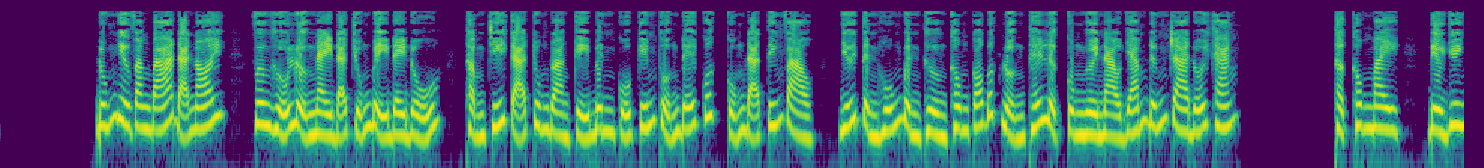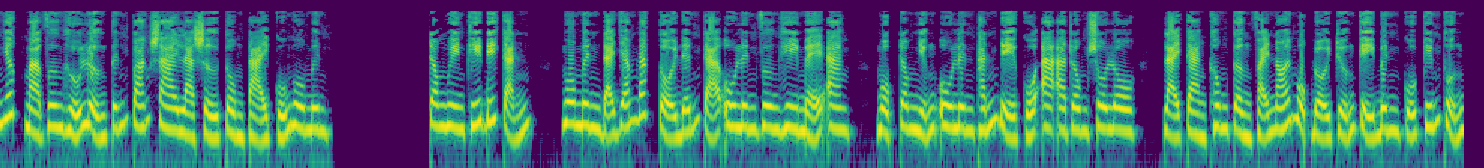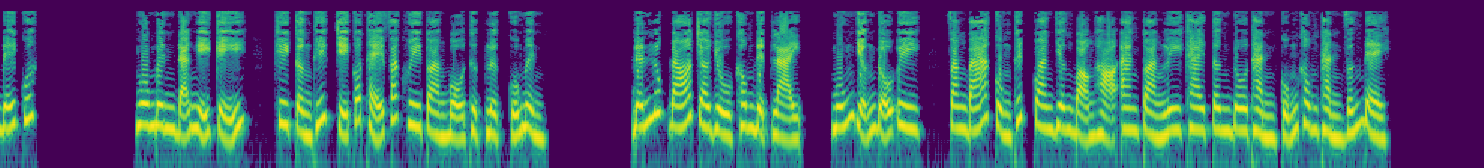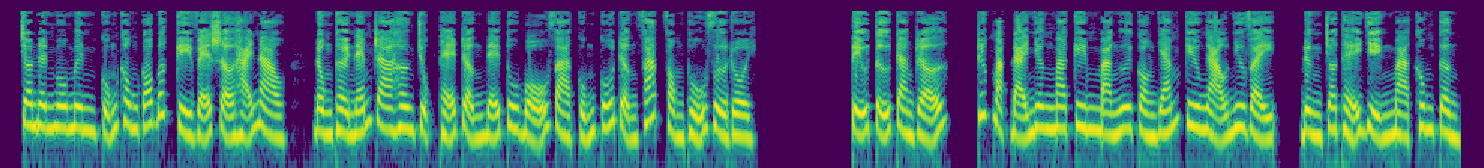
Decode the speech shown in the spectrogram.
Đúng như văn bá đã nói, vương hữu lượng này đã chuẩn bị đầy đủ, thậm chí cả trung đoàn kỵ binh của kiếm thuẫn đế quốc cũng đã tiến vào, dưới tình huống bình thường không có bất luận thế lực cùng người nào dám đứng ra đối kháng. Thật không may, điều duy nhất mà vương hữu lượng tính toán sai là sự tồn tại của ngô minh. Trong nguyên khí bí cảnh, ngô minh đã dám đắc tội đến cả u linh vương hy mễ an, một trong những u linh thánh địa của a aron solo lại càng không cần phải nói một đội trưởng kỵ binh của kiếm thuẫn đế quốc. Ngô minh đã nghĩ kỹ, khi cần thiết chỉ có thể phát huy toàn bộ thực lực của mình. Đến lúc đó cho dù không địch lại, muốn dẫn đổ uy, văn bá cùng thích quan dân bọn họ an toàn ly khai tân đô thành cũng không thành vấn đề. Cho nên ngô minh cũng không có bất kỳ vẻ sợ hãi nào, đồng thời ném ra hơn chục thẻ trận để tu bổ và củng cố trận pháp phòng thủ vừa rồi. Tiểu tử càng rỡ trước mặt đại nhân ma kim mà ngươi còn dám kiêu ngạo như vậy, đừng cho thể diện mà không cần.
